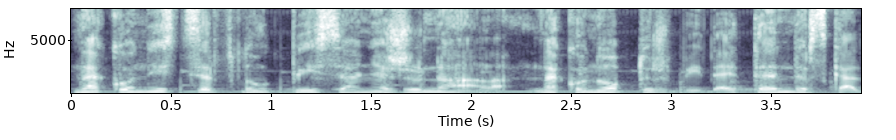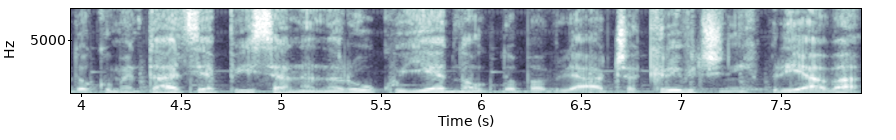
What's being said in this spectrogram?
Nakon iscrpnog pisanja žurnala, nakon optužbi da je tenderska dokumentacija pisana na ruku jednog dobavljača krivičnih prijava,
